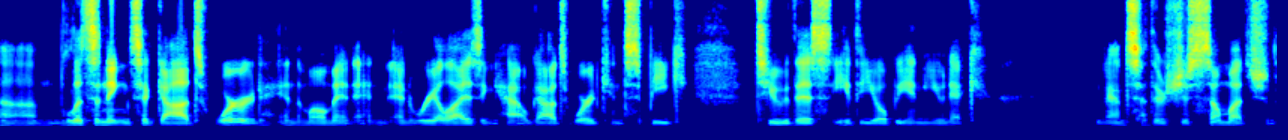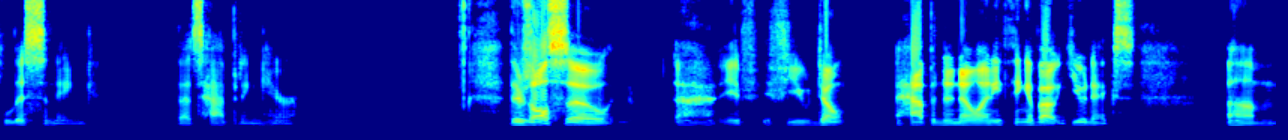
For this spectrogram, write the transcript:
um, listening to God's word in the moment and, and realizing how God's word can speak to this Ethiopian eunuch. And so there's just so much listening that's happening here. There's also, uh, if if you don't happen to know anything about eunuchs, um,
